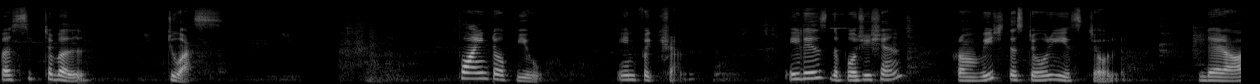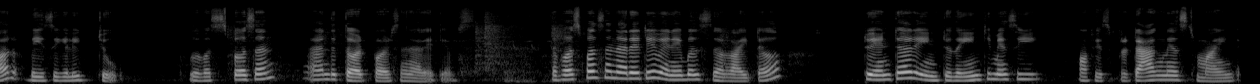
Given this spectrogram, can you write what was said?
perceptible to us. Point of view in fiction. It is the position from which the story is told there are basically two the first person and the third person narratives. The first person narrative enables the writer to enter into the intimacy of his protagonist's mind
